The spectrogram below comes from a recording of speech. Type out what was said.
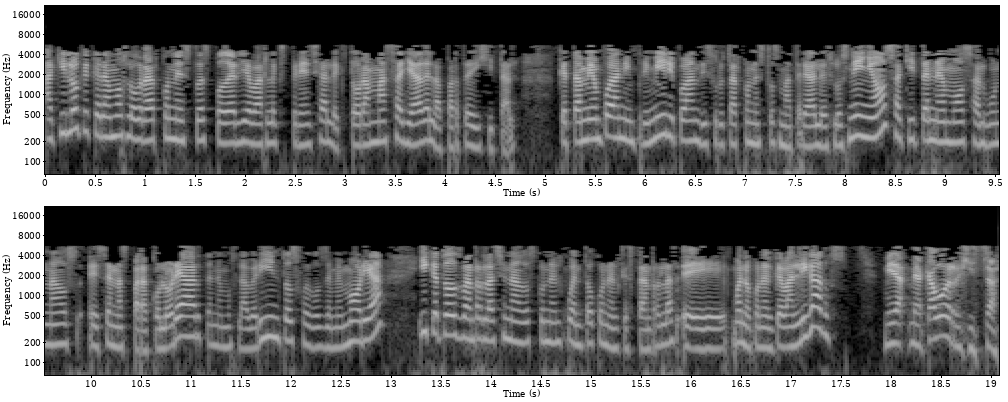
Aquí lo que queremos lograr con esto es poder llevar la experiencia lectora más allá de la parte digital, que también puedan imprimir y puedan disfrutar con estos materiales los niños. Aquí tenemos algunas escenas para colorear, tenemos laberintos, juegos de memoria y que todos van relacionados con el cuento con el que están eh, bueno, con el que van ligados. Mira, me acabo de registrar.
